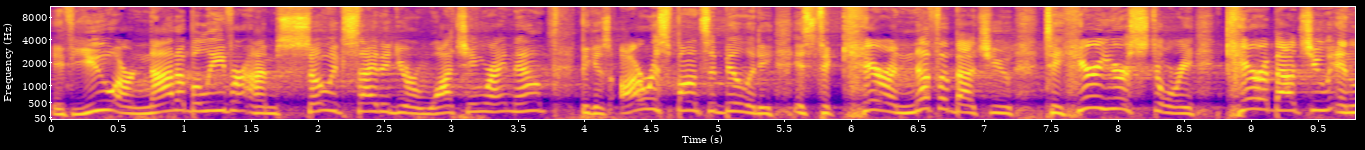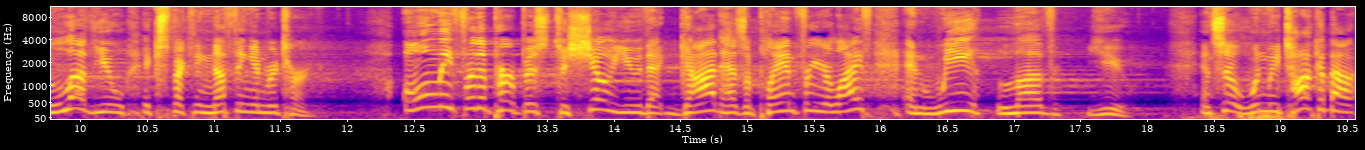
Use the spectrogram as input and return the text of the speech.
If you are not a believer, I'm so excited you're watching right now because our responsibility is to care enough about you to hear your story, care about you, and love you, expecting nothing in return. Only for the purpose to show you that God has a plan for your life and we love you. And so when we talk about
